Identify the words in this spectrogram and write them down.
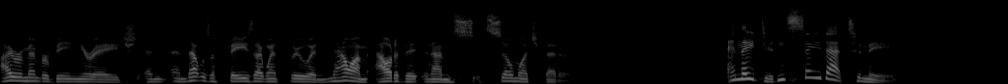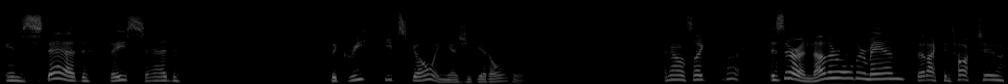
I remember being your age, and, and that was a phase I went through, and now I'm out of it, and I'm, it's so much better. And they didn't say that to me. Instead, they said, the grief keeps going as you get older. And I was like, uh, is there another older man that I can talk to?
